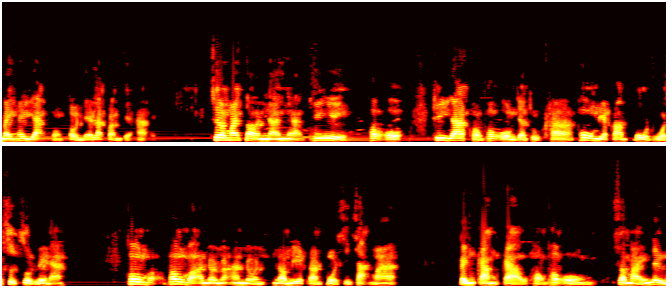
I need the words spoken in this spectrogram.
ไม่ให้ญาติของตนได้รับความเสียหาย เชื่อไหมตอนนั้นเนี่ยที่พระองค์ที่ญาติของพระองค์จะถูกฆ่า พระองค์มีอาการปวดหัวสุดๆเลยนะพระองค์พระองค์บอกอานนท์ว่าอานนท์เรามีอาการปวดศีรษะมาก เป็นกรรมเก่าของพระองค์ สมัยหนึ่ง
